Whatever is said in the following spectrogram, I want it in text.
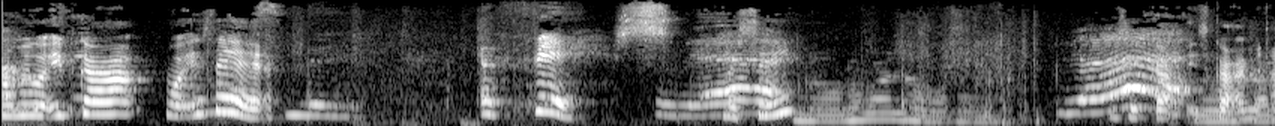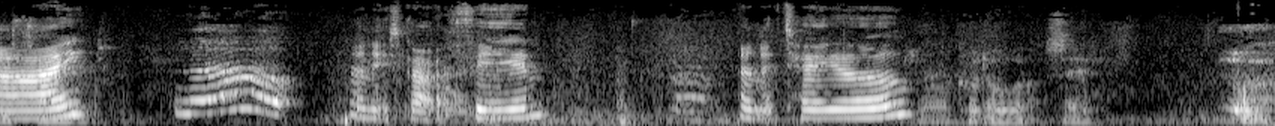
Tell me what you've got. What is it? A fish. Let's see. No, no, I know. Has it got? It's No, got an eye, No. and it's got a fin, and a tail. tired. No, a cuddle, that's it.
